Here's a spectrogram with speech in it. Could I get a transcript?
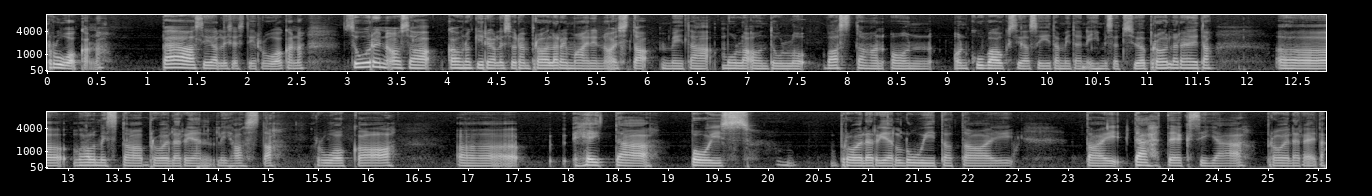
ruokana, pääasiallisesti ruokana. Suurin osa kaunokirjallisuuden broilerimaininnoista, mitä mulla on tullut vastaan, on, on kuvauksia siitä, miten ihmiset syö broilereita, öö, valmistaa broilerien lihasta ruokaa, öö, heittää pois broilerien luita tai, tai tähteeksi jää broilereita.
